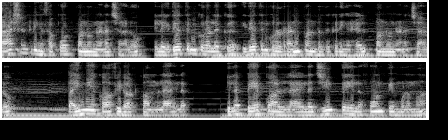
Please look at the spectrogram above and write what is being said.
பேஷனுக்கு நீங்கள் சப்போர்ட் பண்ணணும்னு நினச்சாலோ இல்லை இதயத்தின் குரலுக்கு இதயத்தின் குரல் ரன் பண்ணுறதுக்கு நீங்கள் ஹெல்ப் பண்ணணும்னு நினச்சாலோ பைமிய காஃபி டாட் காமில் இல்லை இல்லை பேபாலில் இல்லை ஜிபே இல்லை ஃபோன்பே மூலமாக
